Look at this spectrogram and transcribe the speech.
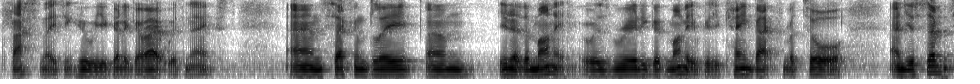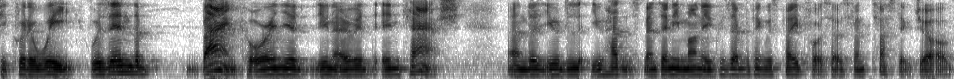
fascinating, who are you going to go out with next? And secondly, um, you know, the money. It was really good money because you came back from a tour and your 70 quid a week was in the bank or in your, you know, in, in cash. And that you you hadn't spent any money because everything was paid for. So it was a fantastic job.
